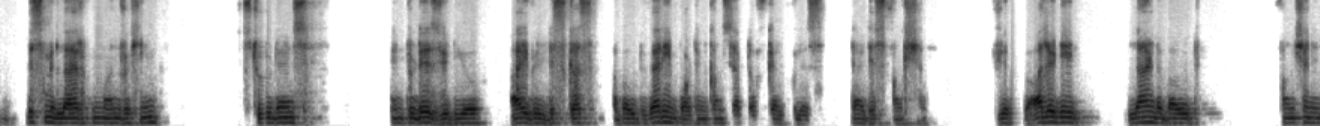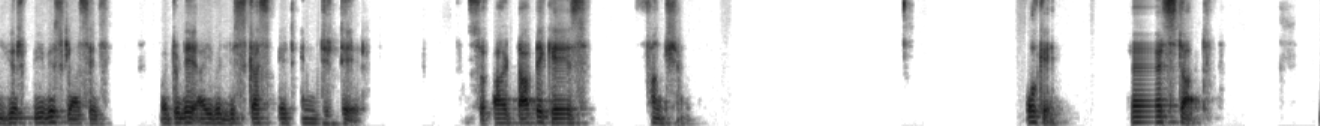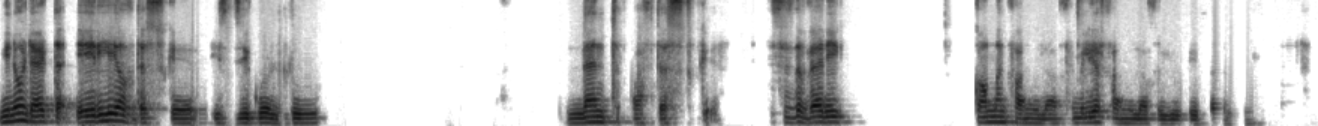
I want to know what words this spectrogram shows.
Bismillahirrahmanirrahim. Students, in today's video, I will discuss about the very important concept of calculus, that is function. You have already learned about function in your previous classes, but today I will discuss it in detail. So our topic is function. Okay, let's start. We know that the area of the square is equal to length of the square. This is the very common formula, familiar formula for you people.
